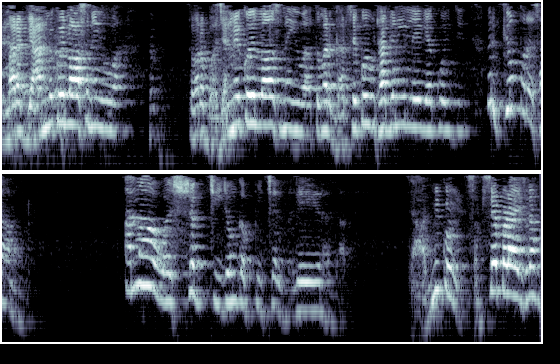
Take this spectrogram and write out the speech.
तुम्हारा ज्ञान में कोई लॉस नहीं हुआ। तुम्हारा भजन में कोई लॉस नहीं हुआ। तुम्हारे घर से कोई उठा के नहीं ले गया कोई चीज़। फिर क्यों परेशान हो अनावश्यक चीज़ों का पीछे लगे रह जाते आदमी को सबसे बड़ा इसलिए हम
